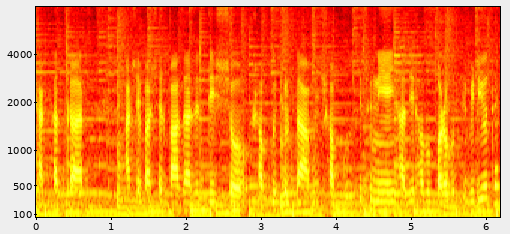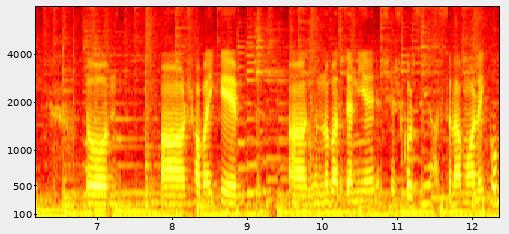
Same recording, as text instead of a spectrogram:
সাক্ষাৎকার, আশেপাশের বাজারের দৃশ্য সব কিছুর দাম সব কিছু নিয়েই হাজির হব পরবর্তী ভিডিওতে। তো সবাইকে ধন্যবাদ জানিয়ে শেষ করছি। আসসালামু আলাইকুম।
